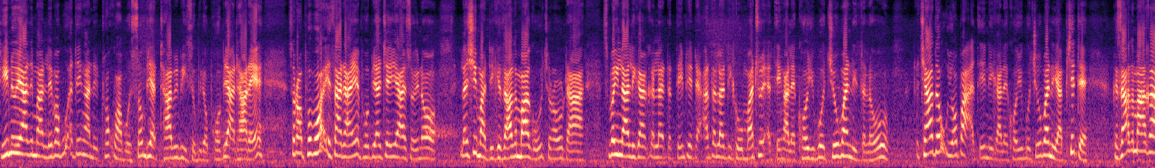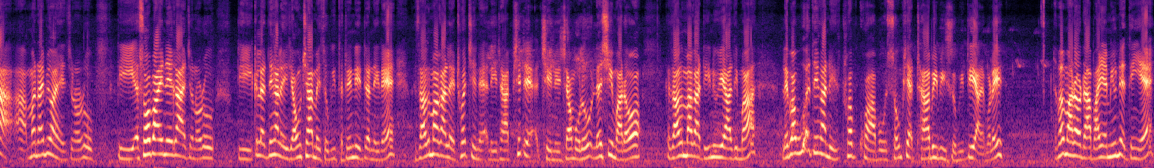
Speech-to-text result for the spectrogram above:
ဒီနွေရာသီမှာလီဗာပူးအသင်းကနေထွက်ခွာဖို့ဆုံးဖြတ်ထားပြီးပြီဆိုပြီးတော့ဖော်ပြထားတယ်ဆိုတော့ဖော်ဖော်အစ်စာဒါရဲ့ဖော်ပြချက်ရဆိုရင်တော့လက်ရှိမှာဒီကစားသမားကိုကျွန်တော်တို့ဒါစပိန်လာလီဂါကလပ်အသင်းဖြစ်တဲ့အက်တလက်တီကိုမက်ဒရစ်အသင်းကလည်းခေါ်ယူဖို့ကြိုးပမ်းနေတယ်လို့တခြားသောဥရောပအသင်းတွေကလည်းခေါ်ယူဖို့ကြိုးပမ်းနေတာဖြစ်တယ်ကစားသမားကအမှန်တိုင်းပြောရရင်ကျွန်တော်တို့ဒီအစောပိုင်းတွေကကျွန်တော်တို့ဒီကလပ်တင်းကလည်းရောင်းချမယ်ဆိုပြီးသတင်းတွေတက်နေတယ်ကစားသမားကလည်းထွက်ချင်တဲ့အနေအထားဖြစ်တဲ့အခြေအနေကြောင့်မို့လို့လက်ရှိမှာတော့ကစားသမားကဒီနူရာဒီမှာ လီဗာပူးအသင်းကနေထွက်ခွာဖို့ဆုံးဖြတ်ထားပြီးပြီဆိုပြီးသိရတယ်ဗောလေတစ်ဖက်မှာတော့ဒါဘိုင်ယန်မြူးနစ်အသင်းရဲ့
